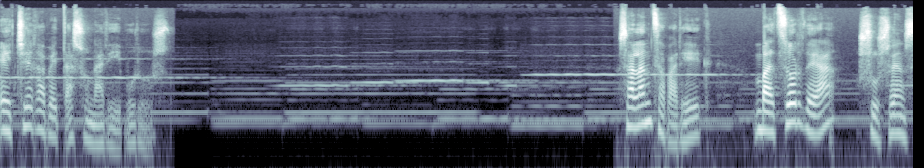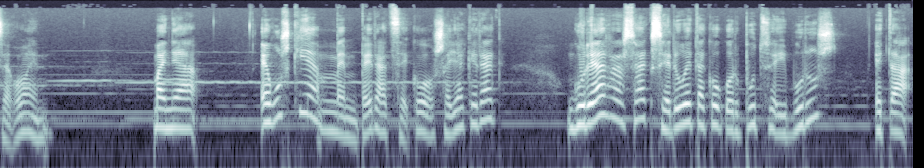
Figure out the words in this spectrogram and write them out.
etxegabetasunari buruz. Zalantzabarik, batzordea zuzen zegoen. Baina, eguzkia menperatzeko saiakerak, gure arrasak zeruetako gorputzei buruz eta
